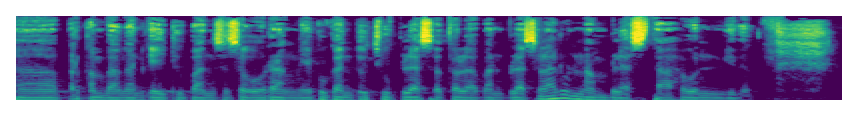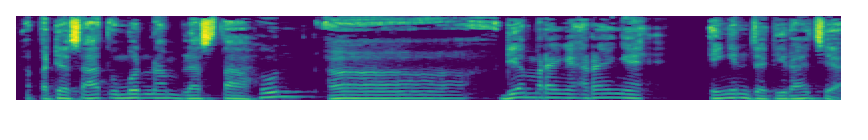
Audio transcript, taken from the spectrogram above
uh, perkembangan kehidupan seseorang ya. Bukan 17 atau 18 selalu 16 tahun gitu. Pada saat umur 16 tahun uh, dia merengek-rengek ingin jadi raja.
